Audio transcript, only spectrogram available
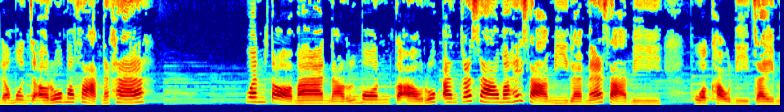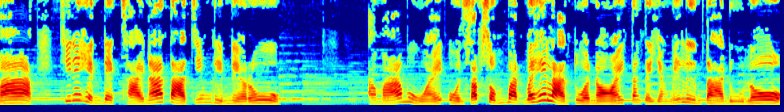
แล้วมนจะเอารูปมาฝากนะคะ วันต่อมานารุมนก็เอารูปอันตราซาวมาให้สามีและแม่สามี พวกเขาดีใจมาก ที่ได้เห็นเด็กชายหน้าตาจิ้มลิ้มในรูป อาม้าหมวย โอนทรัพย์สมบัติไว้ให้หลานตัวน้อย ตั้งแต่ยังไม่ลืมตาดูโลก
